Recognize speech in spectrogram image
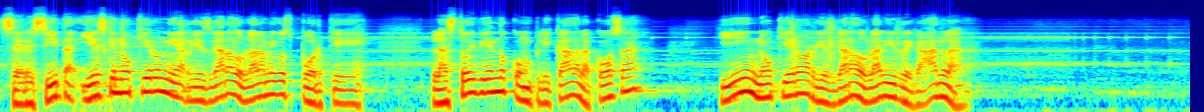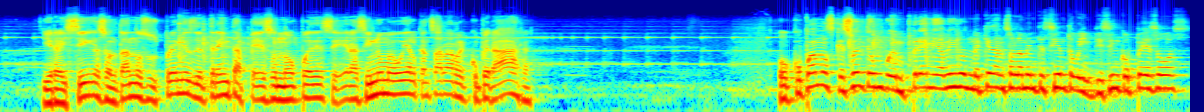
Cerecita. Y es que no quiero ni arriesgar a doblar amigos porque la estoy viendo complicada la cosa. Y no quiero arriesgar a doblar y regarla. Y sigue soltando sus premios de 30 pesos. No puede ser, así no me voy a alcanzar a recuperar. Ocupamos que suelte un buen premio, amigos. Me quedan solamente 125 pesos.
